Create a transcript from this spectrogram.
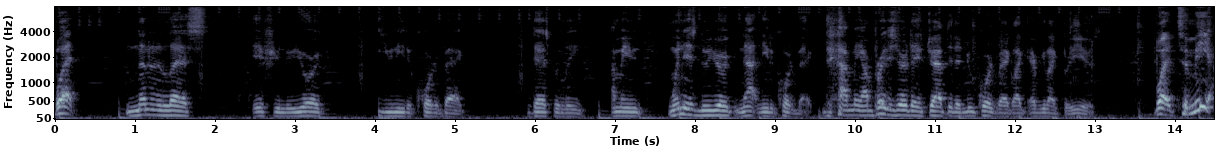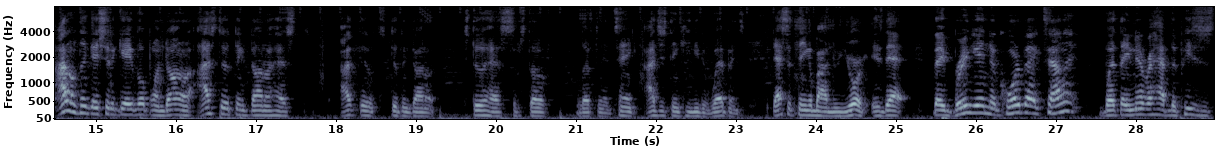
But nonetheless, if you're New York, you need a quarterback desperately. I mean, when does New York not need a quarterback? I mean, I'm pretty sure they've drafted a new quarterback like every like three years. But to me, I don't think they should have gave up on Darnold. I still think Darnold has. I still still think Darnold still has some stuff left in the tank. I just think he needed weapons. That's the thing about New York is that they bring in the quarterback talent, but they never have the pieces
